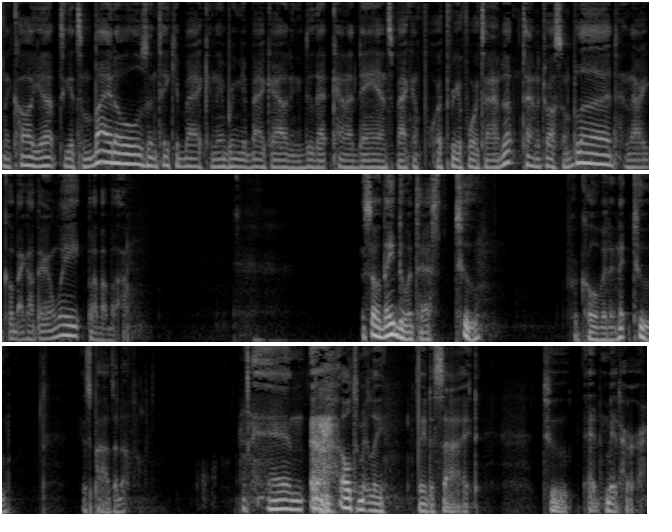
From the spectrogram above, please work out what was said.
they call you up to get some vitals and take you back and then bring you back out and you do that kind of dance back and forth three or four times. Up, time to draw some blood. And all right, go back out there and wait, blah, blah, blah. So they do a test too for COVID and it too is positive. And ultimately they decide to admit her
